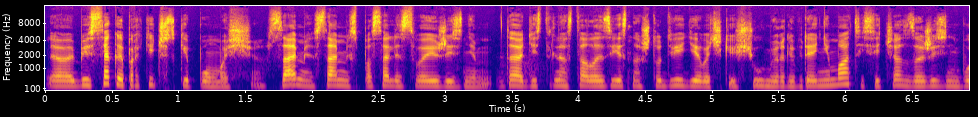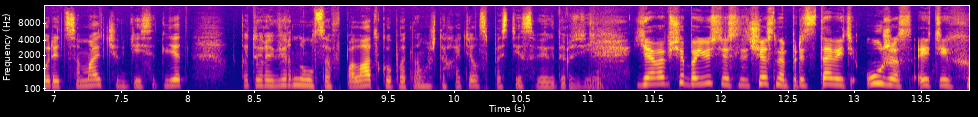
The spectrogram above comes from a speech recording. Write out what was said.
без всякой практической помощи. Сами, сами спасали свои жизни. Да, действительно стало известно, что две девочки еще умерли в реанимации. Сейчас за жизнь борется мальчик 10 лет, который вернулся в палатку, потому что хотел спасти своих друзей. Я вообще боюсь, если честно, представить ужас этих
